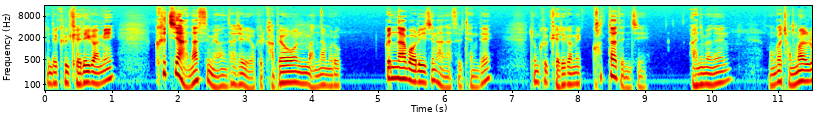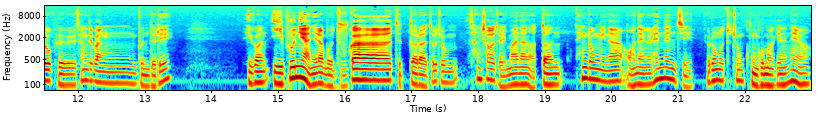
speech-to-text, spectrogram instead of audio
근데 그 괴리감이 크지 않았으면 사실 이렇게 가벼운 만남으로 끝나버리진 않았을 텐데 좀 그 괴리감이 컸다든지 아니면은 뭔가 정말로 그 상대방 분들이 이건 이분이 아니라 뭐 누가 듣더라도 좀 상처가 될 만한 어떤 행동이나 언행을 했는지 이런 것도 좀 궁금하기는 해요.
